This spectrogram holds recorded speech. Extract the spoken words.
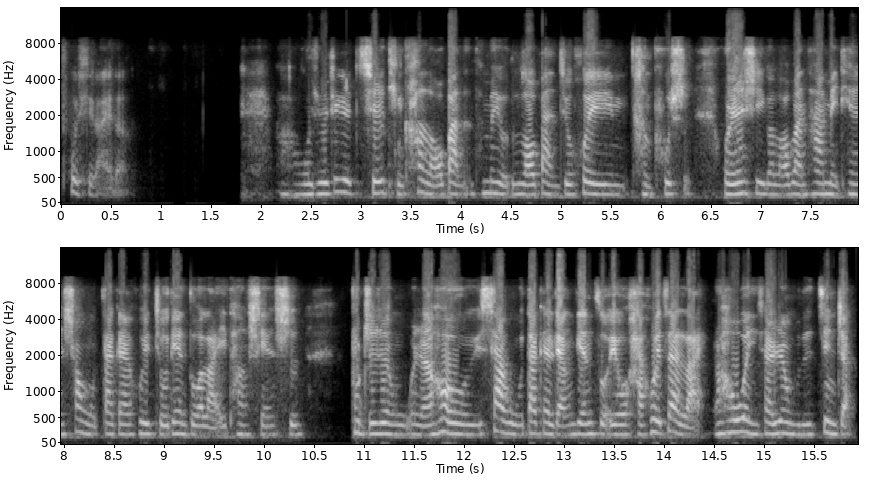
push 来的。啊，我觉得这个其实挺看老板的，他们有的老板就会很 push。我认识一个老板，他每天上午大概会九点多来一趟实验室布置任务，然后下午大概两点左右还会再来，然后问一下任务的进展，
